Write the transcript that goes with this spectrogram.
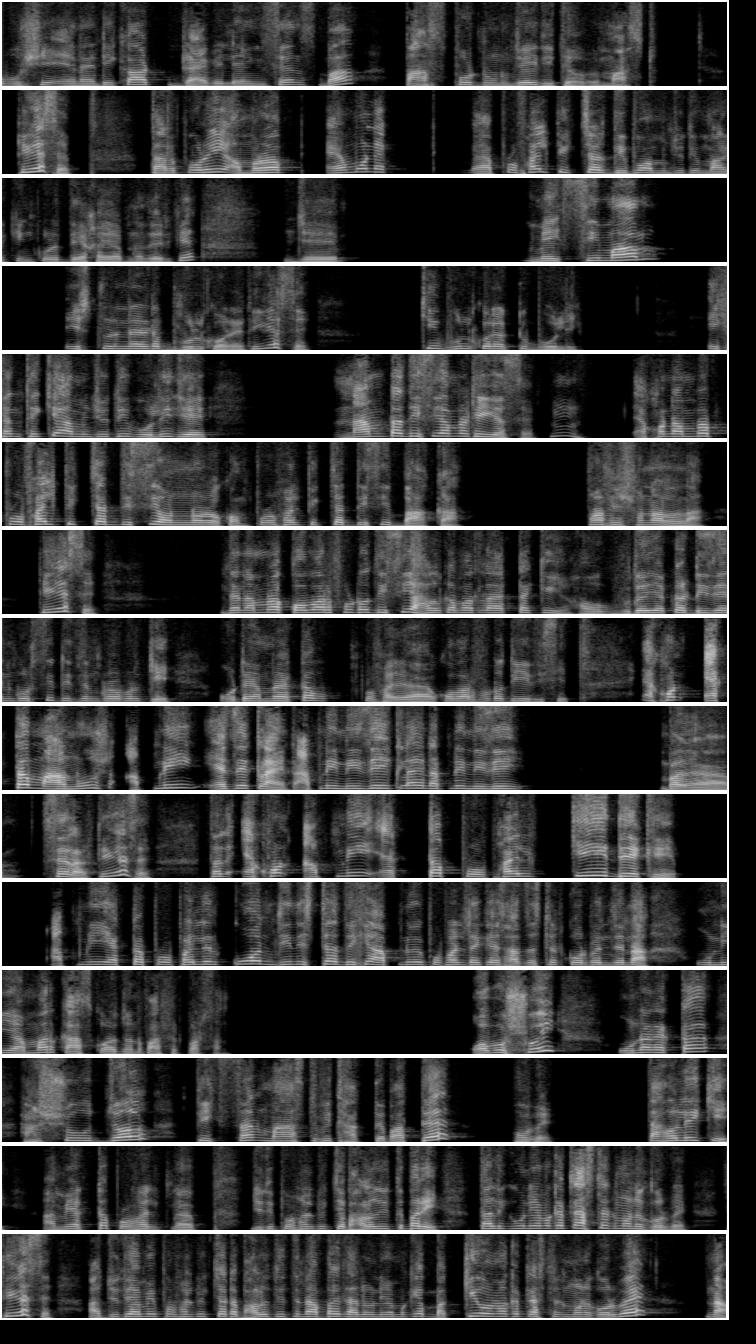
অবশ্যই এনআইডি কার্ড ড্রাইভিং লাইসেন্স বা পাসপোর্ট অনুযায়ী দিতে হবে মাস্ট ঠিক আছে? তারপরেই আমরা এমন এক প্রোফাইল পিকচার দিব, আমি যদি মার্কিং করে দেখাই আপনাদেরকে, যে ম্যাক্সিমাম স্টুডেন্টরা এটা ভুল করে, ঠিক আছে? কি ভুল করে একটু বলি। এখান থেকে আমি যদি বলি যে, নামটা দিছি আমরা, ঠিক আছে? হুম? এখন আমরা প্রোফাইল পিকচার দিছি অন্যরকম প্রোফাইল পিকচার দিছি বাঁকা প্রফেশনাল না, ঠিক আছে? দেন আমরা কভার ফটো দিছি, হালকা পাতলা একটা কি হুদাই একটা ডিজাইন করছি ডিজাইন করার পর কি, ওটাই আমরা একটা প্রোফাইল কভার ফটো দিয়ে দিছি। এখন একটা মানুষ, আপনি এজ এ ক্লায়েন্ট আপনি নিজেই ক্লায়েন্ট আপনি নিজেই সেলার ঠিক আছে? তাহলে এখন আপনি একটা প্রোফাইল কি দেখে, আপনি একটা প্রোফাইলের কোন জিনিসটা দেখে আপনি ওই প্রোফাইলটাকে সাজেস্টেড করবেন যে না, উনি আমার কাজ করার জন্য পারফেক্ট পারসন অবশ্যই ওনার একটা হাস্য উজ্জ্বল পিকচার মাস্ট বি থাকতে পারতে হবে। তাহলে কি? আমি একটা প্রোফাইল যদি প্রোফাইল পিকচার ভালো দিতে পারি, তাহলে কি উনি আমাকে ট্রাস্টেড মনে করবে? ঠিক আছে? আর যদি আমি প্রোফাইল পিকচারটা ভালো দিতে না পারি, তাহলে উনি আমাকে বা কেউ আমাকে ট্রাস্টেড মনে করবে না।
